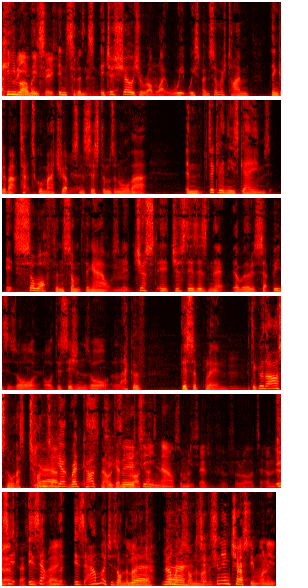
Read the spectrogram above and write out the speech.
key moments, incidents. It just shows you, Rob, like we, we spend so much time thinking about tactical matchups and systems and all that. And particularly in these games, it's so often something else. Mm. It just it just is, isn't it? Whether it's set pieces or, or decisions or lack of discipline, particularly with Arsenal, that's tons of Mm. Yeah. yeah, red cards Is- now is again 13 Arteta. now, somebody said for, for Arteta. Is it? Arteta's that on the, is how much is on the Yeah, manager? How much is on the It's- manager? It's an interesting one,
